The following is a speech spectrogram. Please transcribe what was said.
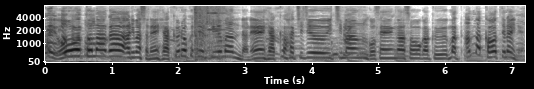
はいオートマがありましたね。169万だね。181万5000円が総額。まああんま変わってないね。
